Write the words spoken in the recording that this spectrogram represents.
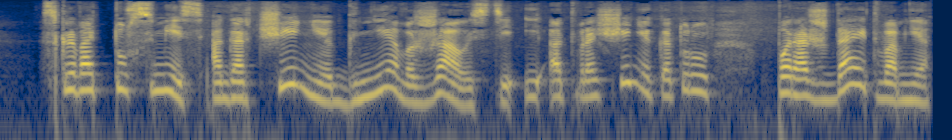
— скрывать ту смесь огорчения, гнева, жалости и отвращения, которую порождает во мне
